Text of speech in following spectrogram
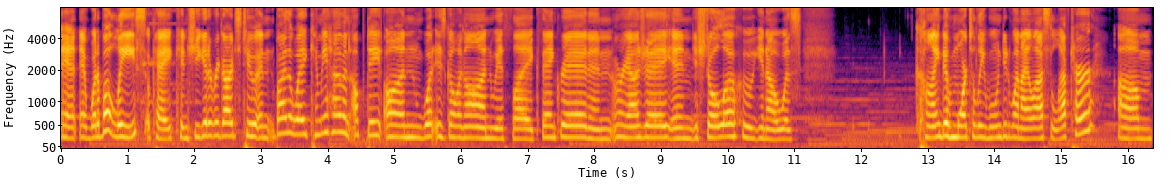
And, and what about Lyse? Okay, can she get a regards too? And by the way, can we have an update on what is going on with like Thancred and Urianger and Y'shtola, who, you know, was kind of mortally wounded when I last left her? Um,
